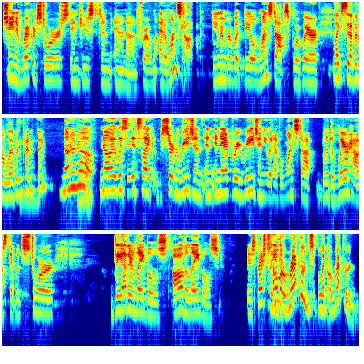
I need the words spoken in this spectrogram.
chain of record stores in Houston and uh, for a, at a one stop. Do you remember what the old one stops were? Where like 7-Eleven kind of thing? No, no, no, no. It was. It's like certain region, and in every region, you would have a one-stop with a warehouse that would store the other labels, all the labels, and especially. Oh, the, a records like a record.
